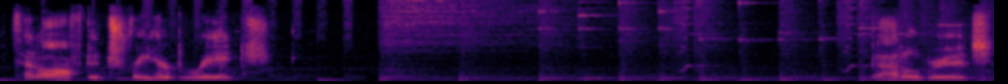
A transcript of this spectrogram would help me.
Let's head off to Trainer Bridge. Battle Bridge.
